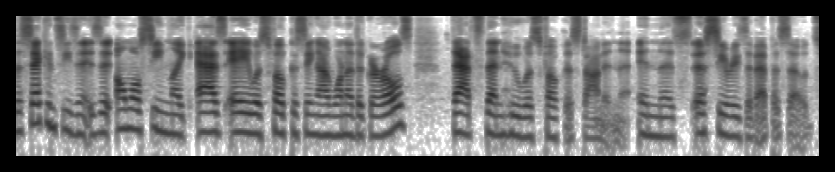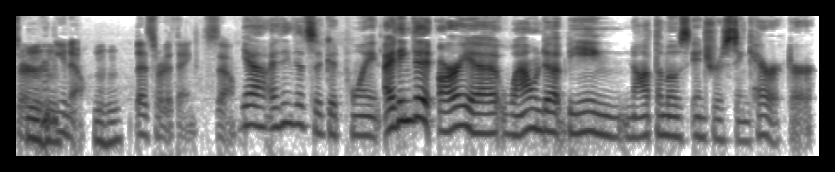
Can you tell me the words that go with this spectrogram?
the second season is it almost seemed like as A was focusing on one of the girls, that's then who was focused on in the, in this a series of episodes or Mhm. you know Mhm. that sort of thing. So Yeah, I think that's a good point. I think that Aria wound up being not the most interesting character.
